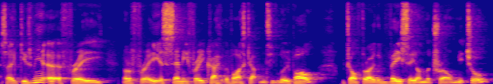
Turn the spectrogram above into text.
So it gives me a, a free, not a free, a semi-free crack at the vice captaincy loophole, which I'll throw the VC on Latrell Mitchell.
